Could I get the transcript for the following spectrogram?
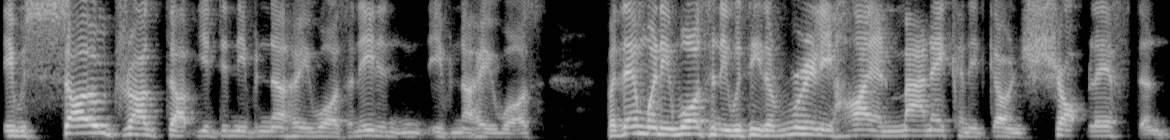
he was so drugged up you didn't even know who he was and he didn't even know who he was but then when he wasn't, he was either really high and manic and he'd go and shoplift and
